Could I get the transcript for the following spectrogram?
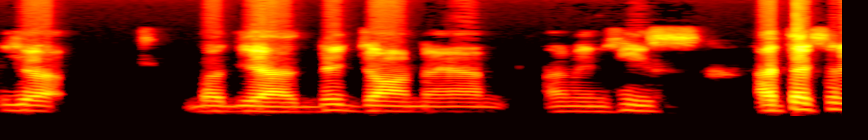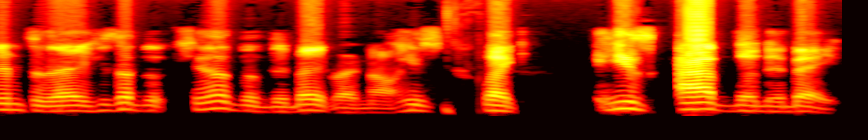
yeah but yeah, Big John, man. I mean, he's. I texted him today. He's at the he's at the debate right now. He's like he's at the debate.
